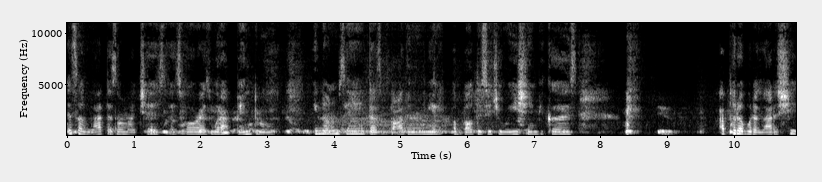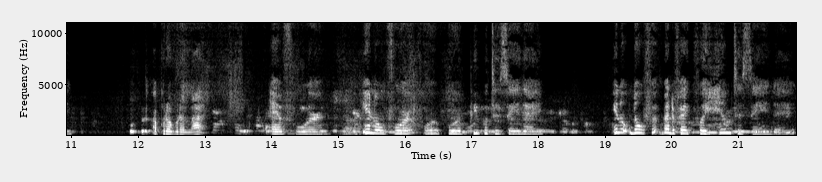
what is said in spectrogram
it's a lot that's on my chest as far as what I've been through. You know what I'm saying? That's bothering me about the situation because I put up with a lot of shit. I put up with a lot. And for, you know, for, for, for people to say that you know, no, for, matter of fact, for him to say that,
